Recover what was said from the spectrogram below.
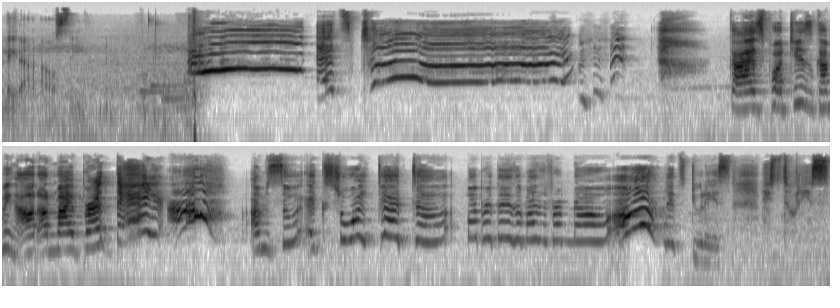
later. I'll see guys party is coming out on my birthday. Ah, i'm so excited. My birthday is a month from now. Ah, let's do this. Let's do this.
